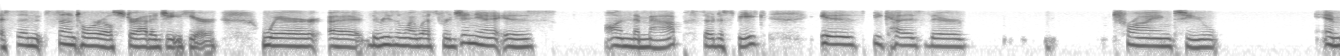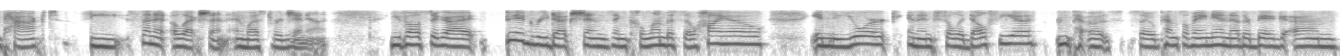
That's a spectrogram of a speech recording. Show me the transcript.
a sen- senatorial strategy here, where uh, the reason why West Virginia is on the map, so to speak, is because they're trying to impact the Senate election in West Virginia. You've also got big reductions in Columbus, Ohio, in New York, and in Philadelphia. So, Pennsylvania, another big um,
